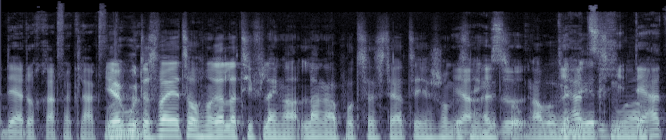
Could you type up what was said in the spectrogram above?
der doch gerade verklagt wurde. Ja gut, ne? das war jetzt auch ein relativ langer, langer Prozess, der hat sich ja schon ein bisschen ja, also hingezogen. Aber wenn er jetzt sich, nur... Hat,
